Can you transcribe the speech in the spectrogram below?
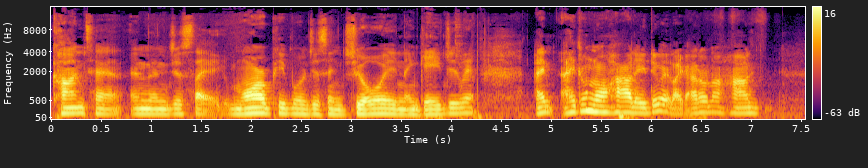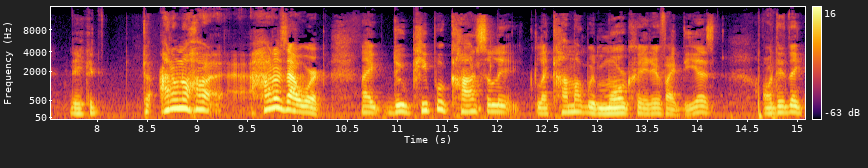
content and then just like more people just enjoy and engage in it. I I don't know how they do it. Like I don't know how they could I don't know how how does that work? Like do people constantly like come up with more creative ideas or did they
